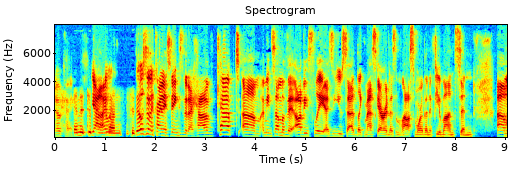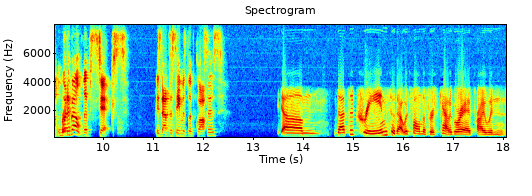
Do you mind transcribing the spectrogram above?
Okay. And it depends yeah, would, on those are the kind of things that I have kept. Um, I mean, some of it, obviously, as you said, like mascara doesn't last more than a few months. And um, right. what about lipsticks? Is that the same as lip glosses? Um, that's a cream, so that would fall in the first category. I probably wouldn't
